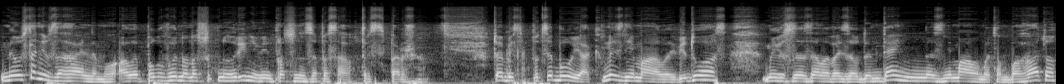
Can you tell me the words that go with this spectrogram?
Не останній в загальному, але половину наступного рівня він просто не записав, 31-го. Тобто це було як? Ми знімали відос, ми його зняли весь за один день, не знімали ми там багато.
